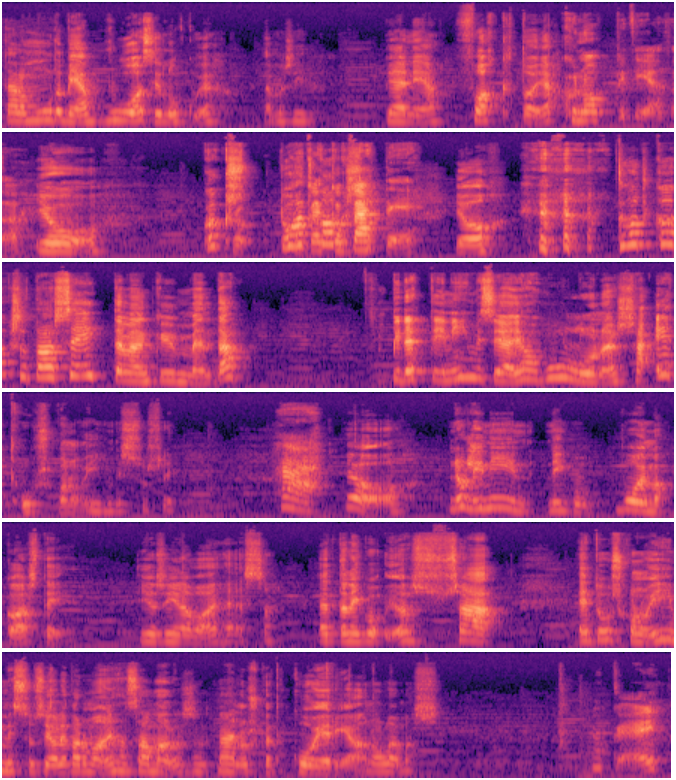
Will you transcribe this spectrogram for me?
täällä on muutamia vuosilukuja, tämmöisiä pieniä faktoja. Knoppitietoa. Joo. Kaks, Kaikko 1200, pätee. joo. 1270 pidettiin ihmisiä ihan hulluuna, jos sä et uskonut ihmissusi. Häh? Joo. Ne oli niin, niin kuin, voimakkaasti jo siinä vaiheessa. Että niin kuin, jos sä et uskonut ihmissusi, oli varmaan ihan sama kuin että mä en usko, että koiria on olemassa. Okei.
